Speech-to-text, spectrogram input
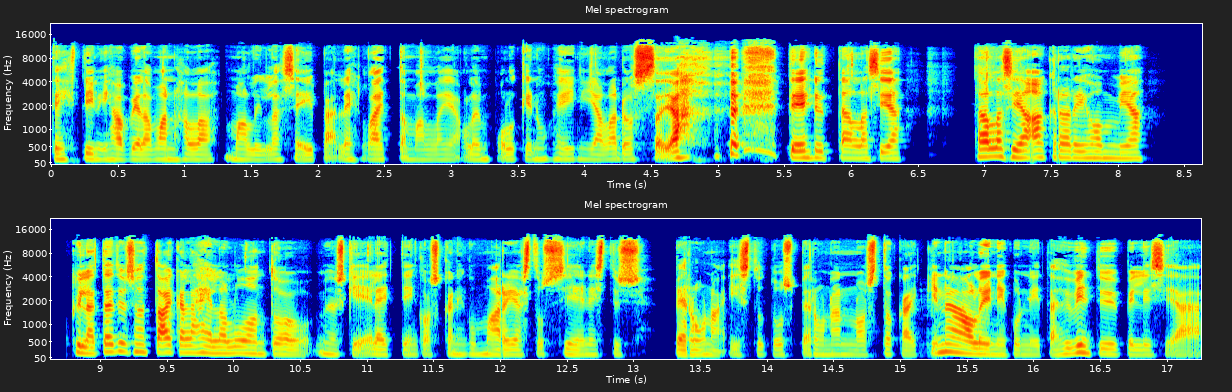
tehtiin ihan vielä vanhalla mallilla seipäälle laittamalla ja olen polkenut heiniä ladossa ja tehnyt tällaisia, tällaisia agrarihommia. Kyllä täytyy sanoa, että aika lähellä luontoa myöskin elettiin, koska niin kuin marjastus, sienestys, perunaistutus, perunan nosto, kaikki mm. nämä oli niin kuin niitä hyvin tyypillisiä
